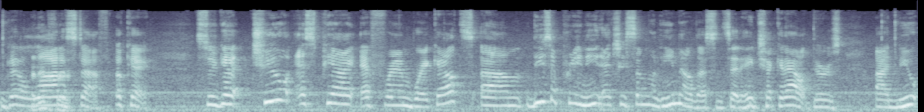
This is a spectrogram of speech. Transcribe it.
We got a lot of stuff. Okay. So you get two SPI FRAM breakouts. Um, these are pretty neat. Actually, someone emailed us and said, "Hey, check it out. There's uh, new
